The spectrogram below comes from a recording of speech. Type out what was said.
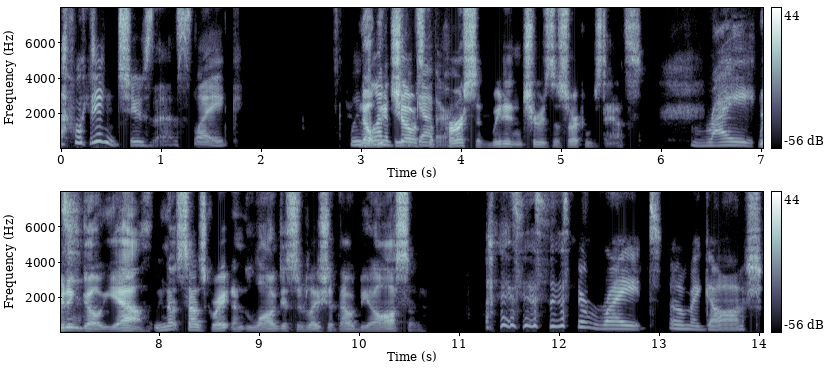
we didn't choose this. Like, we no, we chose together. the person. We didn't choose the circumstance. right. We didn't go, yeah, you know, it sounds great a long distance relationship. That would be awesome. right. Oh my gosh.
